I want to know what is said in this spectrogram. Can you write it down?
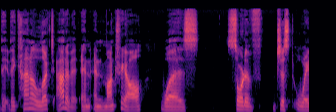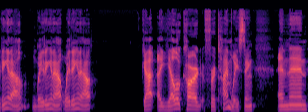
they they kind of looked out of it, and and Montreal was sort of just waiting it out, waiting it out, waiting it out. Got a yellow card for time wasting, and then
